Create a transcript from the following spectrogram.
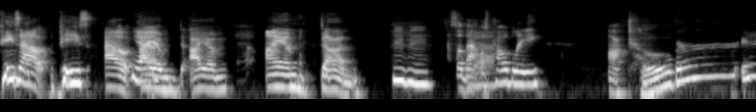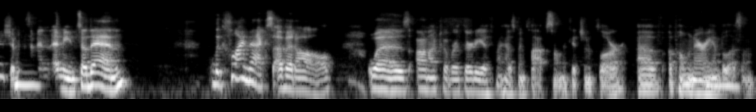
Peace out. Peace out. Yeah. I am I am I am done. Mhm. So that was probably October-ish. It must have been- I mean, so then the climax of it all was on October 30th. My husband collapsed on the kitchen floor of a pulmonary embolism.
